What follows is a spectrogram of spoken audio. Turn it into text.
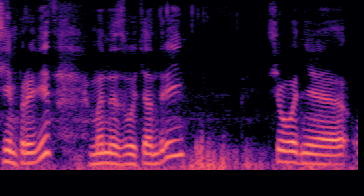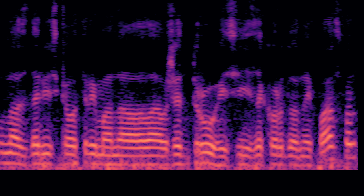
Всім привіт! Мене звуть Андрій. Сьогодні у нас Дарівська отримала вже другий свій закордонний паспорт,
